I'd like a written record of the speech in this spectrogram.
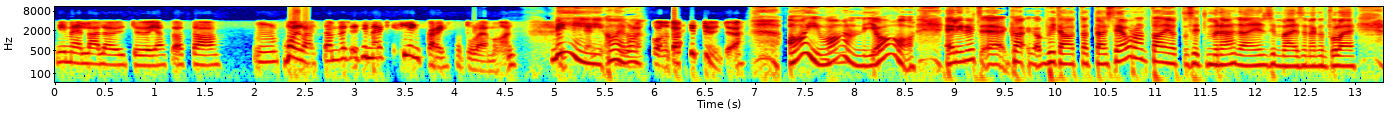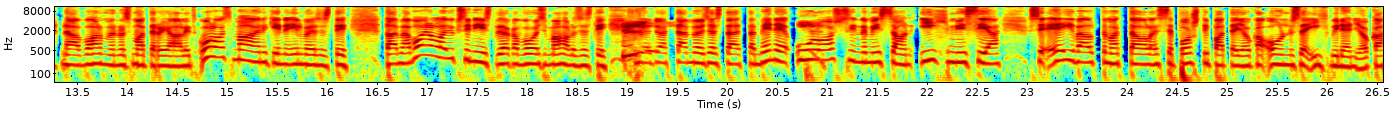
nimellä löytyy ja tota, mm, voi laittaa myös esimerkiksi linkkarissa tulemaan Niin, aivan. kontaktipyyntöä. Aivan, mm. joo. Eli nyt äh, pitää ottaa tämä seurantaa, jotta sitten me nähdään ensimmäisenä, kun tulee nämä valmennusmateriaalit ulos. Mä ainakin ilmeisesti, tai mä voin olla yksi niistä, joka voisi mahdollisesti hyötyä tämmöisestä, että mene ulos sinne, missä on ihmisiä. Se ei välttämättä ole se postipate, joka on se ihminen, joka,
